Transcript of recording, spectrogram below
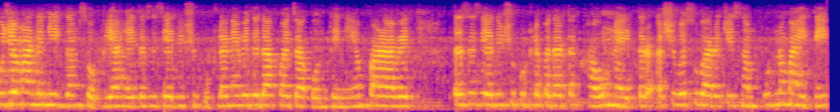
पूजा मांडणी एकदम सोपी आहे. तसेच या दिवशी कुठला नैवेद्य दाखवायचा कोणते नियम पाळावेत तसेच या दिवशी कुठले पदार्थ खाऊ नये तर अशी वसुबाराची संपूर्ण माहिती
